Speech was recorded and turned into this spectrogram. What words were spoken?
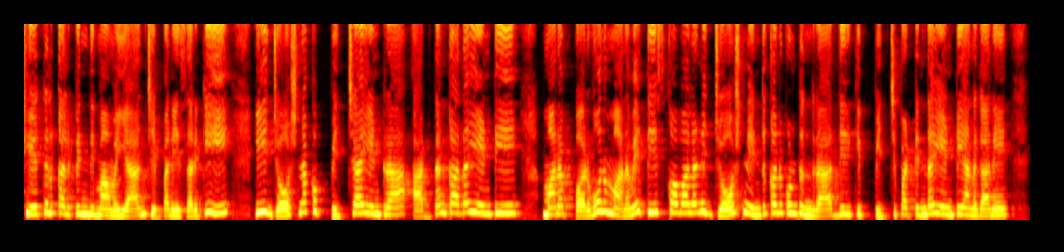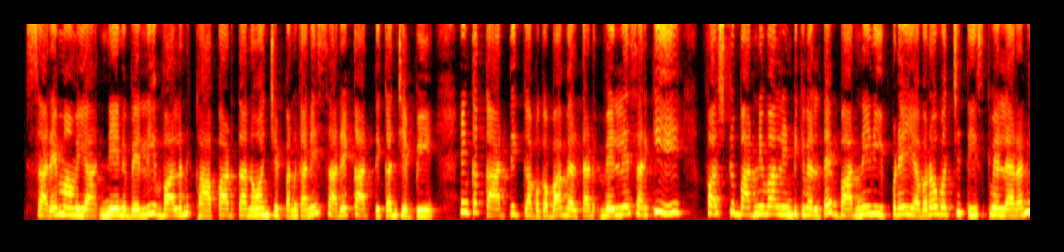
చేతులు కలిపింది మామయ్య అని చెప్పనేసరికి ఈ జోష్నకు పిచ్చా ఏంట్రా? అర్థం కాదా ఏంటి? మన పరువును మనమే తీసుకోవాలని జోష్ని ఎందుకు అనుకుంటుందిరా? దీనికి పిచ్చి పట్టిందా ఏంటి అనగానే సరే మామయ్య నేను వెళ్ళి వాళ్ళని కాపాడుతాను అని చెప్పాను కానీ సరే కార్తీక్ అని చెప్పి ఇంకా కార్తీక్ గబగబా వెళ్తాడు. వెళ్ళేసరికి ఫస్ట్ బర్నీ వాళ్ళ ఇంటికి వెళ్తే బర్నీని ఇప్పుడే ఎవరో వచ్చి తీసుకువెళ్ళారని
